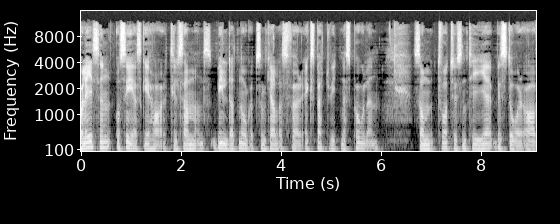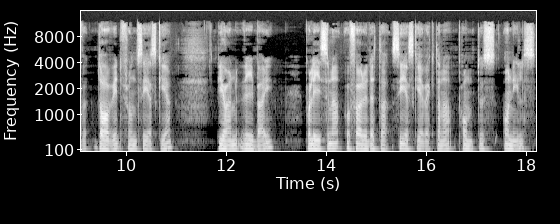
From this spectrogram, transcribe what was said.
Polisen och CSG har tillsammans bildat något som kallas för Expertvittnespoolen som 2010 består av David från CSG, Björn Wiberg, poliserna och före detta CSG-väktarna Pontus och Nils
